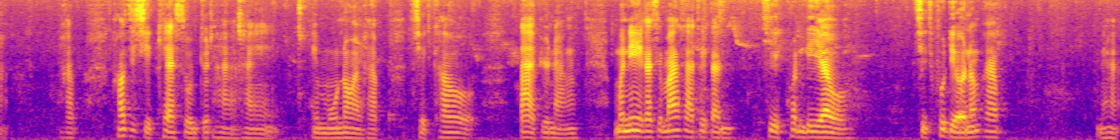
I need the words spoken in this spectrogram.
0.5นะครับเขาจะฉีดแค่ 0.5 ให้ให้หมูน้อยครับฉีดเข้า ใต้ผิวหนังมือนี้ก็สิมาสาธิตกันฉีดคนเดียว ฉีดผู้เดียวน้ำครับนะฮะ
